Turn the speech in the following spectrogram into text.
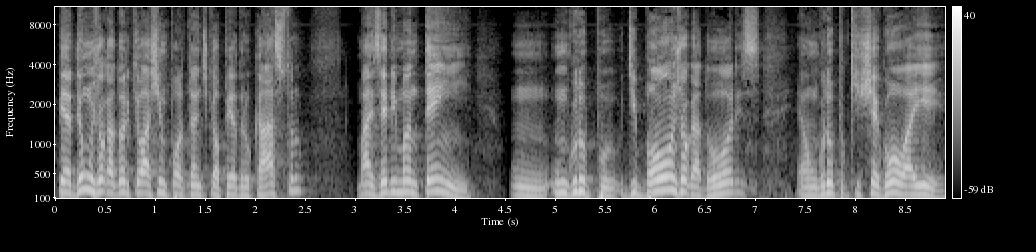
perdeu um jogador que eu acho importante, que é o Pedro Castro, mas ele mantém um, um grupo de bons jogadores, é um grupo que chegou aí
